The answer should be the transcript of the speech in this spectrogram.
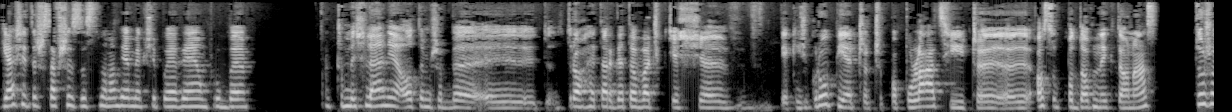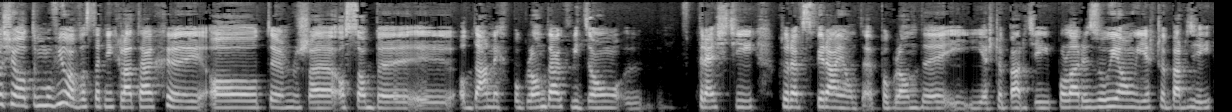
Ja się też zawsze zastanawiam, jak się pojawiają próby czy myślenie o tym, żeby y, trochę targetować gdzieś y, w jakiejś grupie, czy, czy populacji, czy y, osób podobnych do nas. Dużo się o tym mówiło w ostatnich latach, o tym, że osoby o danych poglądach widzą treści, które wspierają te poglądy i jeszcze bardziej polaryzują i jeszcze bardziej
